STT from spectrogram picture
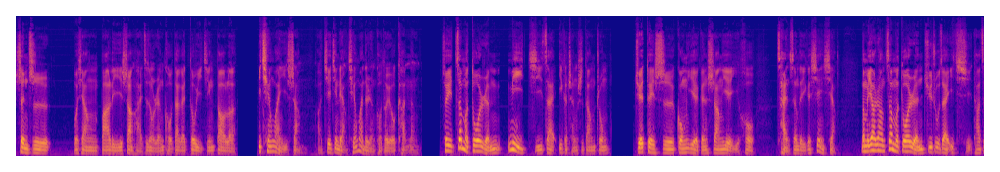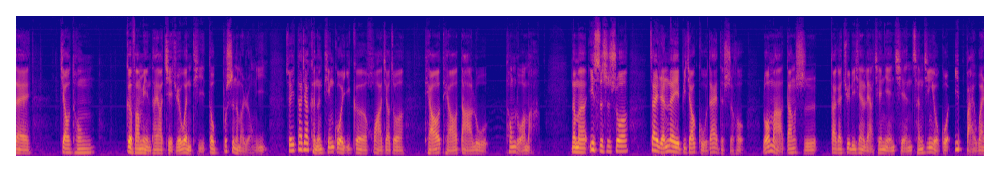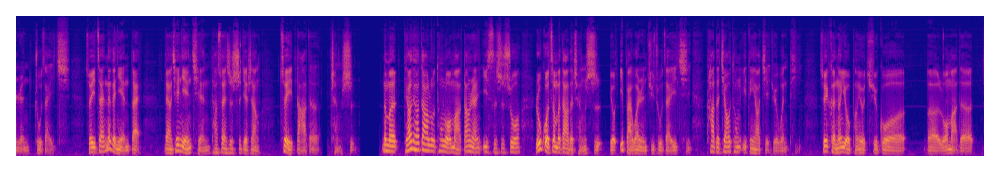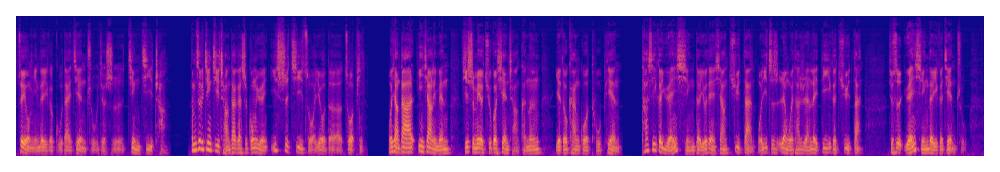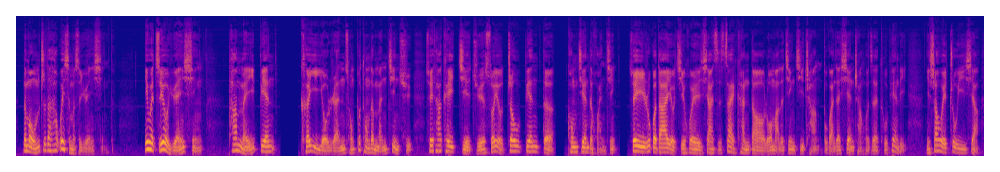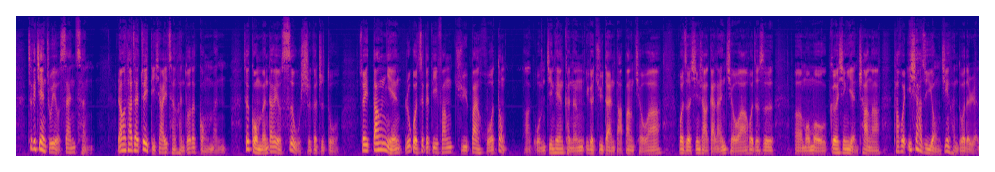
甚至我想巴黎、上海这种人口大概都已经到了一千万以上啊，接近两千万的人口都有可能。所以这么多人密集在一个城市当中，绝对是工业跟商业以后产生的一个现象。那么要让这么多人居住在一起，他在交通各方面他要解决问题都不是那么容易。所以大家可能听过一个话，叫做“条条大路通罗马”。那么意思是说，在人类比较古代的时候，罗马当时大概距离现在两千年前，曾经有过一百万人住在一起。所以在那个年代，两千年前，它算是世界上最大的城市。那么“条条大路通罗马”，当然意思是说，如果这么大的城市有一百万人居住在一起，它的交通一定要解决问题。所以可能有朋友去过，呃，罗马的最有名的一个古代建筑就是竞技场。那么这个竞技场大概是公元一世纪左右的作品。我想大家印象里面，即使没有去过现场，可能也都看过图片。它是一个圆形的，有点像巨蛋。我一直认为它是人类第一个巨蛋，就是圆形的一个建筑。那么我们知道它为什么是圆形的？因为只有圆形，它每一边。可以有人从不同的门进去，所以它可以解决所有周边的空间的环境。所以，如果大家有机会下一次再看到罗马的竞技场，不管在现场或者在图片里，你稍微注意一下，这个建筑有三层，然后它在最底下一层很多的拱门，这拱门大概有四五十个之多。所以，当年如果这个地方举办活动啊，我们今天可能一个巨蛋打棒球啊，或者欣赏橄榄球啊，或者是。呃，某某歌星演唱啊，他会一下子涌进很多的人。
